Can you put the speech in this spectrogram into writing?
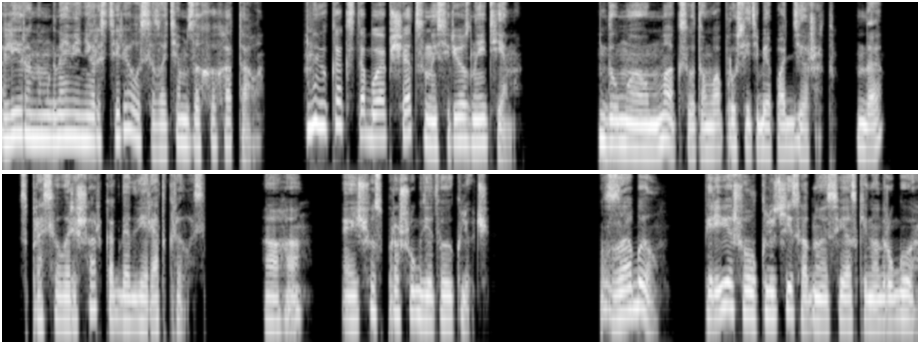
Лира на мгновение растерялась, а затем захохотала. «Ну и как с тобой общаться на серьезные темы? «Думаю, Макс в этом вопросе тебя поддержит, да?» — спросил Ришар, когда дверь открылась. «Ага. А еще спрошу, где твой ключ?» «Забыл. Перевешивал ключи с одной связки на другую».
